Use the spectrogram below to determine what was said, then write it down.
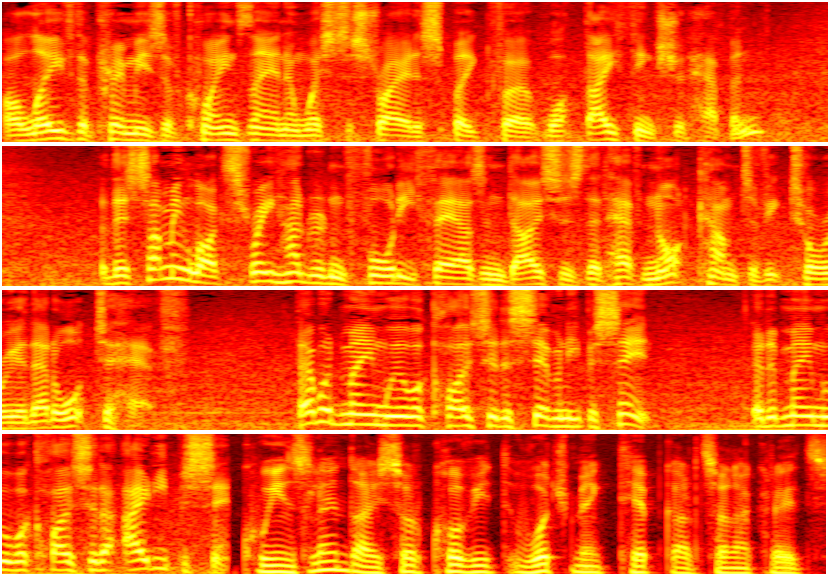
I'll leave the premiers of Queensland and West Australia to speak for what they think should happen. But there's something like 340,000 doses that have not come to Victoria that ought to have. That would mean we were closer to 70%. It would mean we were closer to 80%. Queensland այսօր COVID ոչ մեկ թեփ կարծանակրեց։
